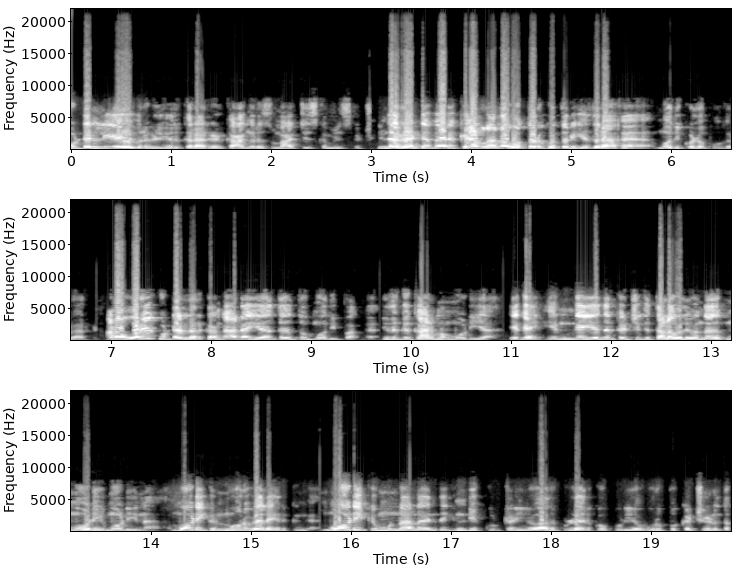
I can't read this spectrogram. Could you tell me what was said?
கூட்டணிலேயே இவர்கள் இருக்கிறார்கள் காங்கிரஸ் மார்க்சிஸ்ட் கம்யூனிஸ்ட் கட்சி. இந்த ரெண்டு பேரும் கேரளால ஒருத்தருக்கு ஒருத்தர் எதிராக மோதிக்கொள்ள போகிறார்கள். ஆனா ஒரே கூட்டணியில இருக்காங்க ஆனா எதிர்த்து எதிர்த்து மோதிப்பாங்க. இதுக்கு காரணம் மோடியா? ஏங்க எங்க எதிர்க்கட்சிக்கு தலைவலி வந்தா அதுக்கு மோடி மோடினா மோடிக்கு நூறு வேலை இருக்குங்க. மோடிக்கு முன்னால இந்த இந்தி கூட்டணியோ அதுக்குள்ள இருக்கக்கூடிய உறுப்பு கட்சிகள் இந்த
